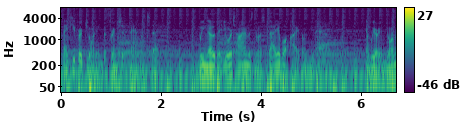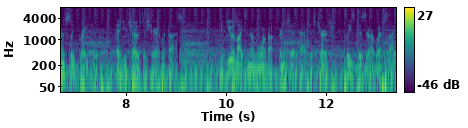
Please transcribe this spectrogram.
Thank you for joining the Friendship family today. We know that your time is the most valuable item you have, and we are enormously grateful that you chose to share it with us. If you would like to know more about Friendship Baptist Church, please visit our website,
